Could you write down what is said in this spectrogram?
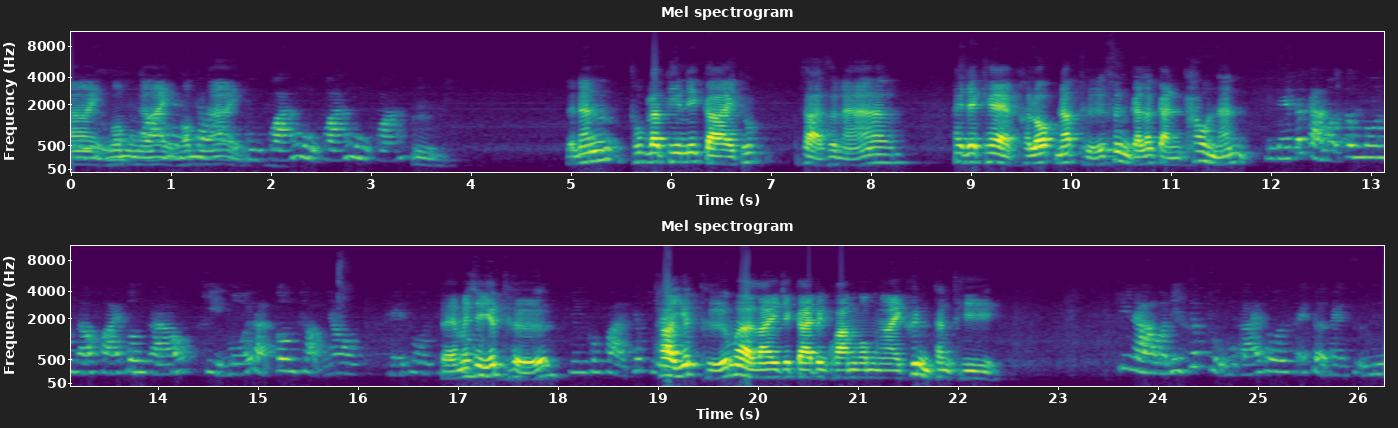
งาย sự งมงายง mù ม quáng งาย mù quáng mù quáng mù quáng อืมดังนั้นทุกลัทธินิกายทุกศาสนา ให้ได้แค่เคารพนับถือซึ่งกันและกันเท่านั้น vì thế tất cả mọi tông môn giáo phái tôn giáo chỉ mỗi là tôn trọng nhau thế thôi แต่ไม่ใช่ยึดถือ nhưng không phải chấp chủ ถ้ายึดถือเมื่อไรจะกลายเป็นความงมงายขึ้นทันที khi nào mà đi chấp chủ một cái thôi sẽ trở thành sự mù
